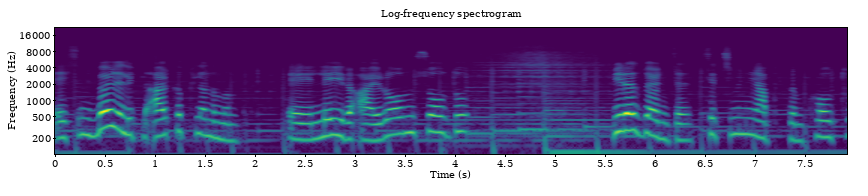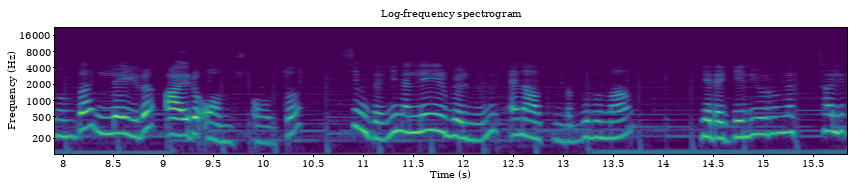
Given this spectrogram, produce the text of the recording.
E şimdi böylelikle arka planımın e, layer'ı ayrı olmuş oldu. Biraz önce seçimini yaptığım koltuğunda layer'ı ayrı olmuş oldu. Şimdi yine layer bölümümün en altında bulunan yere geliyorum ve solid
